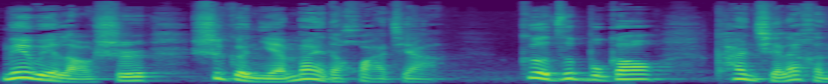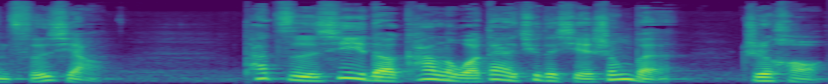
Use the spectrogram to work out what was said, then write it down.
那位老师是个年迈的画家，个子不高，看起来很慈祥。他仔细的看了我带去的写生本。之后，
